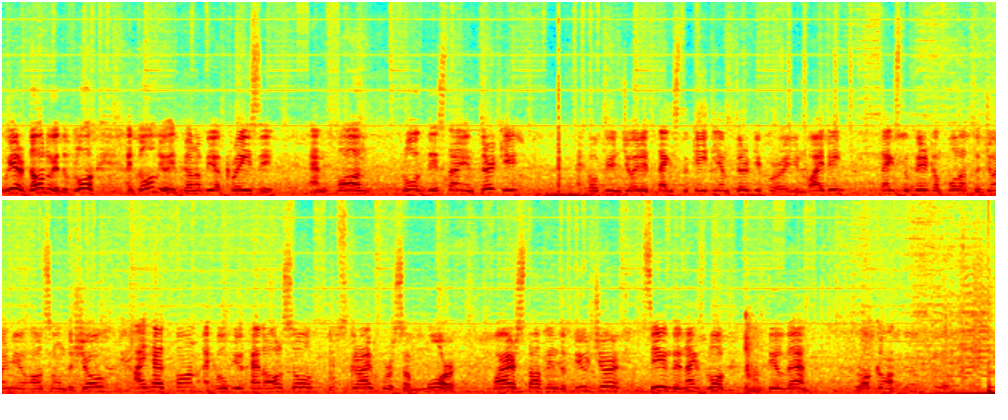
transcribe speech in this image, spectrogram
We are done with the vlog. I told you it's gonna be a crazy and fun vlog this time in Turkey. I hope you enjoyed it. Thanks to KTM Turkey for inviting. Thanks to Birkan Polat to join me also on the show. I had fun. I hope you had also. Subscribe for some more fire stuff in the future. See you in the next vlog. Until then, rock on.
